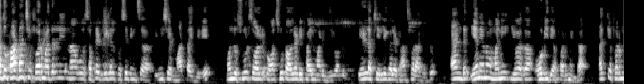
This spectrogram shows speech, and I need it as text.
ಅದು ಪಾರ್ಟ್ನರ್ಶಿಪ್ ಫರ್ಮ್ ಅದರಲ್ಲಿ ನಾವು ಸಪ್ರೇಟ್ ಲೀಗಲ್ ಪ್ರೊಸೀಡಿಂಗ್ಸ್ ಇನಿಷಿಯೇಟ್ ಮಾಡ್ತಾ ಇದ್ದೀವಿ. ಒಂದು ಸೂಟ್ಸ್ ಆಲ್ರೆಡಿ ಸೂಟ್ ಆಲ್ರೆಡಿ ಫೈಲ್ ಮಾಡಿದ್ವಿ. ಒಂದು ಏಳು ಲಕ್ಷ ಇಲ್ಲಿಗಲ್ಲೇ ಟ್ರಾನ್ಸ್ಫರ್ ಆಗಿತ್ತು. ಆ್ಯಂಡ್ ಏನೇನೋ ಮನಿ ಇವಾಗ ಹೋಗಿದೆಯಾ ಫರ್ಮಿಂದ ಅದಕ್ಕೆ ಫರ್ಮ್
